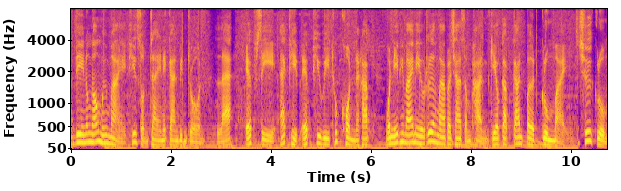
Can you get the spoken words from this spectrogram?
วัสดีน้องๆ มือใหม่ที่สนใจในการบินโดรน และ FC Active FPV ทุกคนนะครับ วันนี้พี่ไม้มีเรื่องมาประชาสัมพันธ์เกี่ยวกับการเปิดกลุ่มใหม่ ชื่อกลุ่ม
